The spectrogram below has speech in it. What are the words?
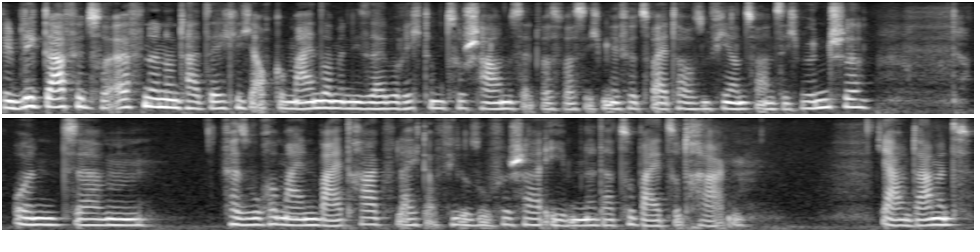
den Blick dafür zu öffnen und tatsächlich auch gemeinsam in dieselbe Richtung zu schauen, ist etwas, was ich mir für 2024 wünsche und ähm, versuche meinen Beitrag vielleicht auf philosophischer Ebene dazu beizutragen. Ja, und damit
